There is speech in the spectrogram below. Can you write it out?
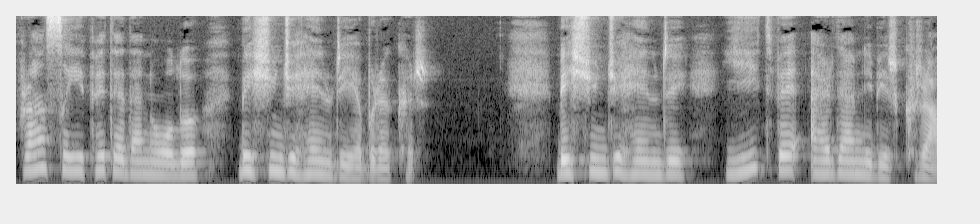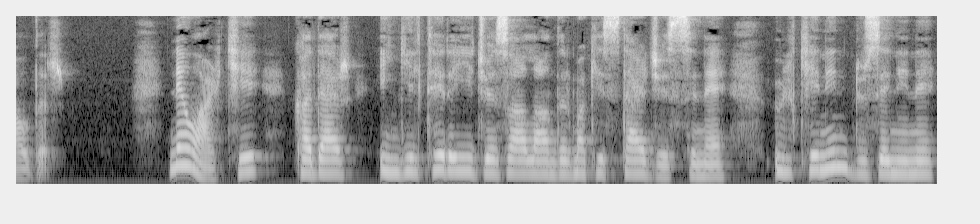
Fransa'yı fetheden oğlu 5. Henry'e bırakır. 5. Henry yiğit ve erdemli bir kraldır. Ne var ki kader İngiltere'yi cezalandırmak istercesine ülkenin düzenini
